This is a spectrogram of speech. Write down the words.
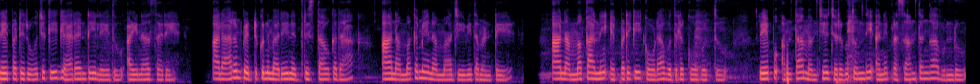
రేపటి రోజుకి గ్యారంటీ లేదు అయినా సరే. అలారం పెట్టుకుని మరీ నిద్రిస్తావు కదా. ఆ నమ్మకమేనమ్మా జీవితం అంటే ఆ నమ్మకాన్ని ఎప్పటికీ కూడా వదులుకోవద్దు. రేపు అంతా మంచే జరుగుతుంది అని ప్రశాంతంగా ఉండు.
